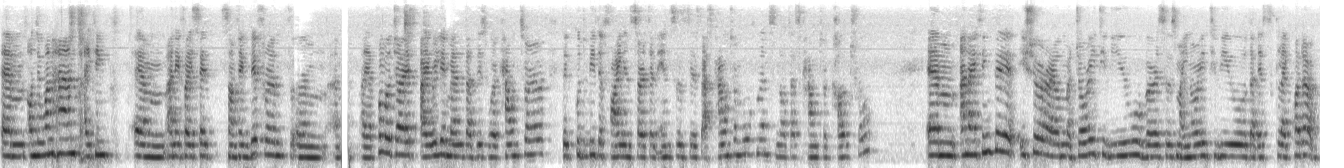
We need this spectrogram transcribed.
um, on the one hand, I think um, and if I said something different, um, I apologize. I really meant that these were counter, they could be defined in certain instances as counter movements, not as countercultural. Um, and I think the issue around majority view versus minority view, that is like quite a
